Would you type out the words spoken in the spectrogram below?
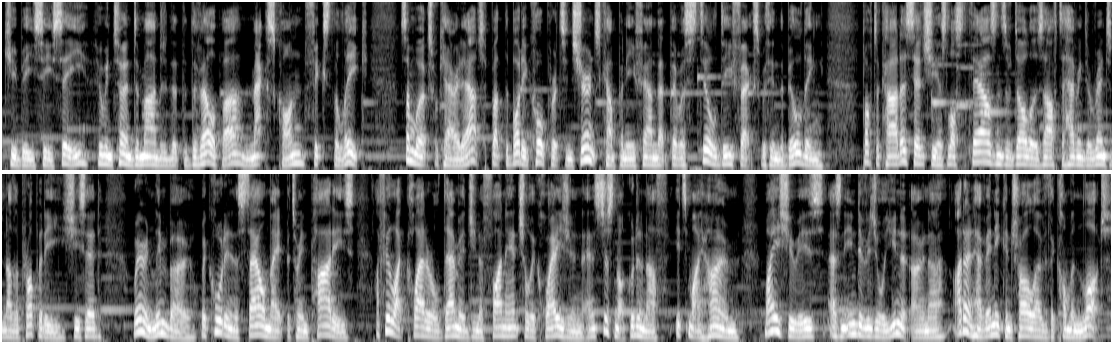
QBCC, who in turn demanded that the developer, Maxcon, fix the leak. Some works were carried out, but the body corporate's insurance company found that there were still defects within the building. Dr. Carter said she has lost thousands of dollars after having to rent another property. She said, We're in limbo. We're caught in a stalemate between parties. I feel like collateral damage in a financial equation and it's just not good enough. It's my home. My issue is, as an individual unit owner, I don't have any control over the common lot,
